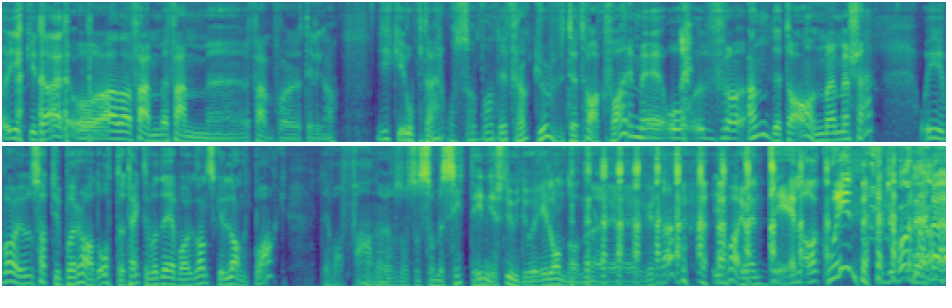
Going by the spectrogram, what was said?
Og gikk jeg der, og det var fem, fem, eh, fem forestillinger. Gikk jeg opp der, og så var det fra gulv til tak, far. Med, og fra ende til annen med, med skjerm. Og jeg var jo, satt jo på rad åtte og tenkte at det var ganske langt bak. Det var faen som å sitte inne i studio i London, eh, gutta. Jeg var jo en del av Queen! Du var det, ja.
